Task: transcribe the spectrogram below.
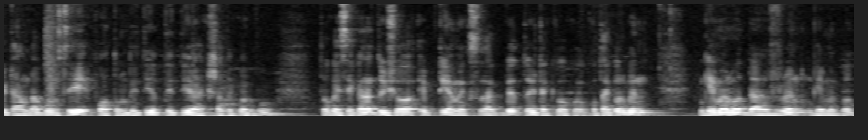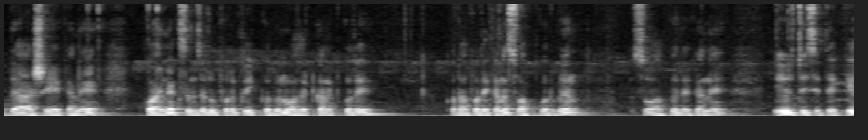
এটা আমরা বলছি প্রথম, দ্বিতীয়, তৃতীয় একসাথে করব। তো গাইস এখানে দুইশো এফ টি এম এক্স লাগবে তো এটা কোথায় করবেন? গেমের মধ্যে আসবেন। গেমের মধ্যে আসে এখানে কয়েন এক্সচেঞ্জের উপরে ক্লিক করবেন ওয়ালেট কানেক্ট করে। করার পর এখানে সোয়াপ করবেন। সোয়াপের এখানে ইউএসডিসি থেকে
